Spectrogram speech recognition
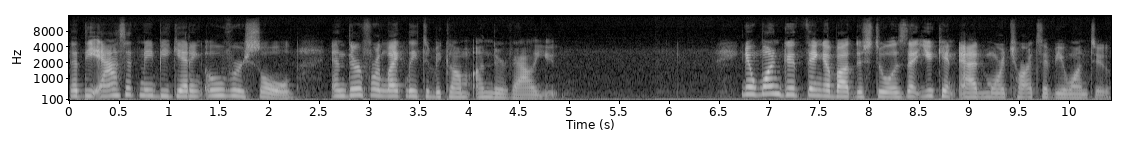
that the asset may be getting oversold and therefore likely to become undervalued. You know, one good thing about this tool is that you can add more charts if you want to.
